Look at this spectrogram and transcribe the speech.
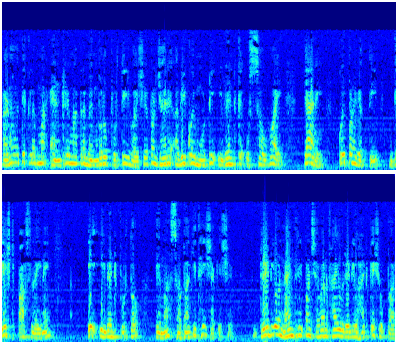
કર્ણાવતી ક્લબમાં એન્ટ્રી માત્ર મેમ્બરો પૂરતી જ હોય છે, પણ જ્યારે આવી કોઈ મોટી ઇવેન્ટ કે ઉત્સવ હોય, ત્યારે કોઈ પણ વ્યક્તિ ગેસ્ટ પાસ લઈને એ ઇવેન્ટ પૂરતો એમાં સહભાગી થઈ શકે છે. Radio nine three point seven five radio Hatkesh ઉપર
